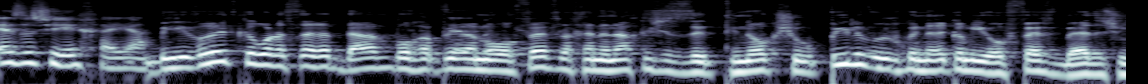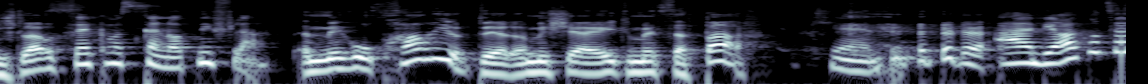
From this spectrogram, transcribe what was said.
איזושהי חיה. בעברית קראו לסרט דמבו הפיל המעופף, לכן הנחתי שזה תינוק שהוא פיל והוא כנראה גם יעופף באיזשהו שלב, סק מסקנות נפלא. מאוחר יותר משהיית מצפה. כן. אני רק רוצה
